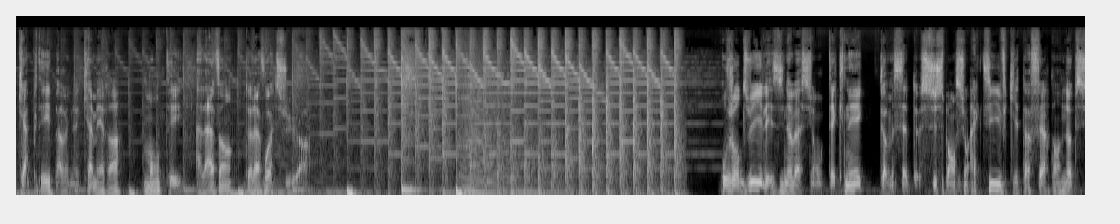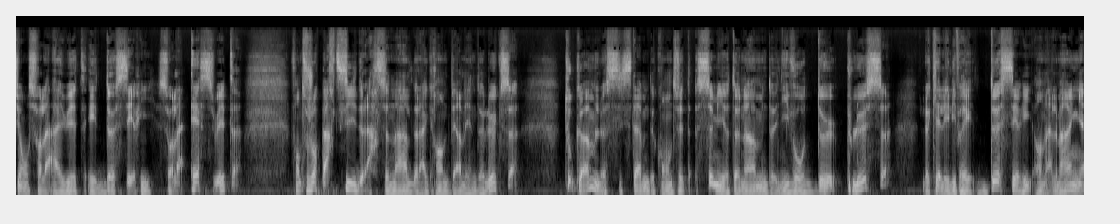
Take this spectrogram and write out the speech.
captées par une caméra montée à l'avant de la voiture. Aujourd'hui, les innovations techniques, comme cette suspension active qui est offerte en option sur la A8 et deux séries sur la S8, font toujours partie de l'arsenal de la grande berline de luxe, tout comme le système de conduite semi-autonome de niveau 2+, lequel est livré de série en Allemagne,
